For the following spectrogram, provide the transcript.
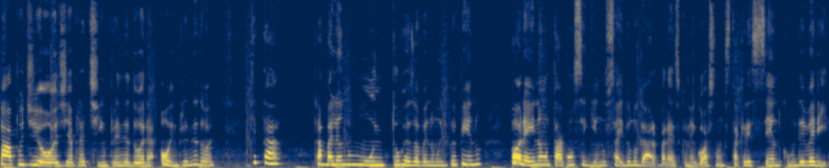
papo de hoje é para ti, empreendedora ou empreendedor, que tá trabalhando muito, resolvendo muito pepino, porém não tá conseguindo sair do lugar. Parece que o negócio não está crescendo como deveria.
